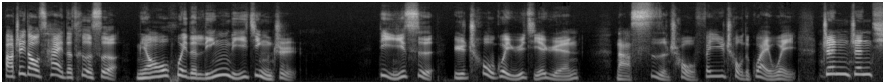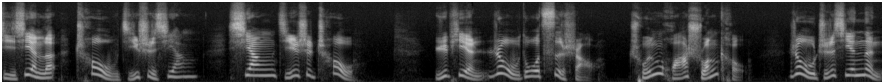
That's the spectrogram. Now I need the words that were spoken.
把这道菜的特色描绘得淋漓尽致。第一次与臭鳜鱼结缘，那似臭非臭的怪味，真真体现了臭即是香，香即是臭。鱼片肉多刺少，纯滑爽口。肉质鲜嫩，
